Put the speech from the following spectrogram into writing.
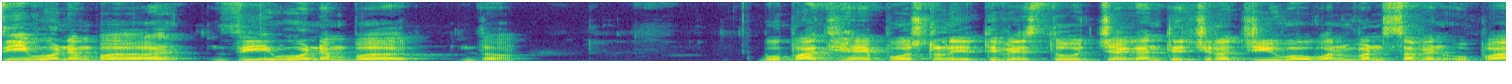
జీవో నెంబర్ జీవో నెంబర్ ద ఉపాధ్యాయ పోస్టులను ఎత్తివేస్తూ జగన్ తెచ్చిన జీవో వన్ వన్ సెవెన్ ఉపా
